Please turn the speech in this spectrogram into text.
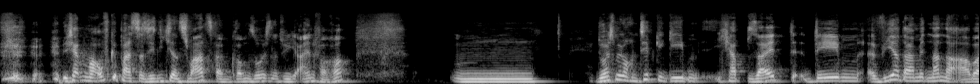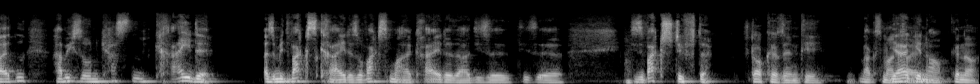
ich habe mal aufgepasst, dass ich nicht ans Schwarz rankomme. So ist natürlich einfacher. Mmh. Du hast mir noch einen Tipp gegeben. Ich habe seitdem wir da miteinander arbeiten, habe ich so einen Kasten mit Kreide, also mit Wachskreide, so Wachsmalkreide da, diese diese diese Wachsstifte. Stocke sind die Wachsmalkreide. Ja, genau. Genau.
